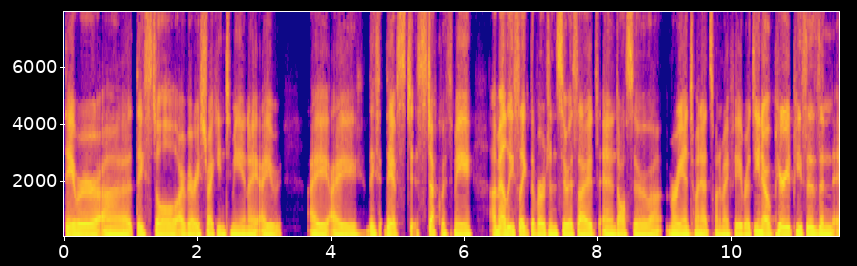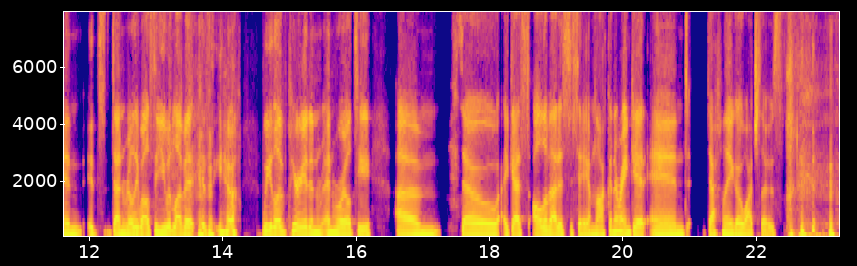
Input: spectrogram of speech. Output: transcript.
they were uh they still are very striking to me and I I I, I they they have st- stuck with me. Um, at least like the Virgin Suicides and also uh, Marie Antoinette's one of my favorites. You know, period pieces and and it's done really well. So you would love it because you know we love period and, and royalty. Um, so I guess all of that is to say I'm not going to rank it and definitely go watch those.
